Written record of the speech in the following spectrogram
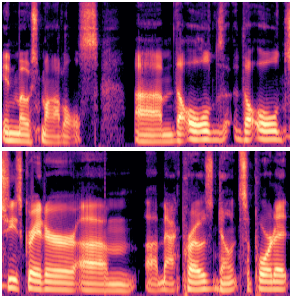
in most models. Um, the old the old cheese grater um, uh, Mac Pros don't support it.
